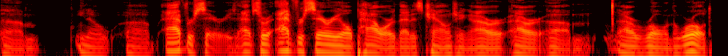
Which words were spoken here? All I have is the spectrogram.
um, you know uh, adversaries, sort of adversarial power that is challenging our our um, our role in the world.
